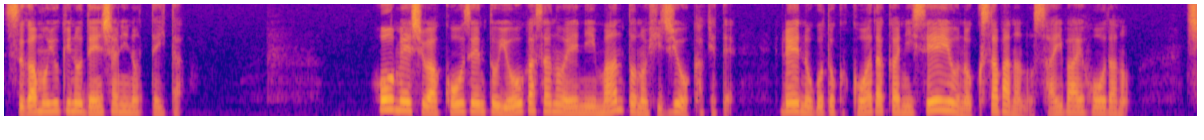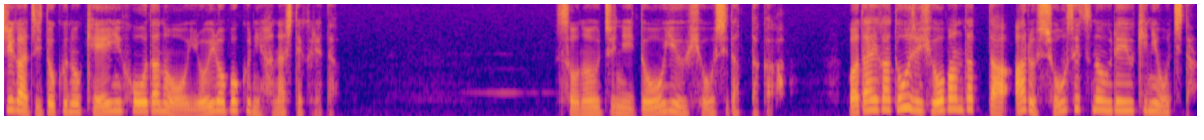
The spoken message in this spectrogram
巣鴨行きの電車に乗っていた。方明氏は公然と洋傘の絵にマントの肘をかけて例のごとく声高に西洋の草花の栽培法だの市が自得の牽引法だのをいろいろ僕に話してくれた。そのうちにどういう表紙だったか話題が当時評判だったある小説の売れ行きに落ちた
